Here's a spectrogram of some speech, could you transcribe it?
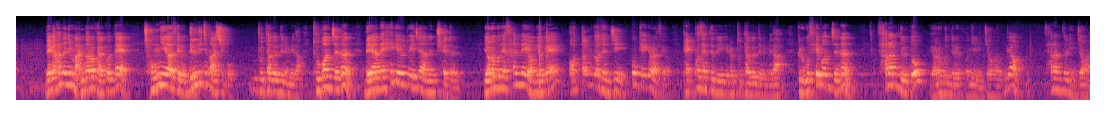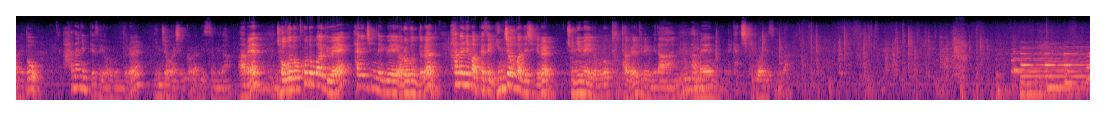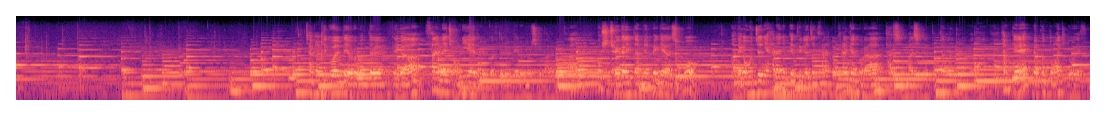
내가 하나님 만나러 갈 건데 정리하세요. 늘리지 마시고 부탁을 드립니다. 두 번째는 내 안에 해결되지 않은 죄들. 여러분의 삶의 영역에 어떤 거든지 꼭 해결하세요. 100% 드리기를 부탁을 드립니다. 그리고 세 번째는 사람들도 여러분들의 권위를 인정하고요. 사람들 인정 안 해도 하나님께서 여러분들을 인정하실 거라 믿습니다. 아멘. 적어도 코도바 교회 한인 침례 교회 여러분들은 하나님 앞에서 인정받으시기를 주님의 이름으로 부탁을 드립니다. 아멘. 같이 기도하겠습니다. 때 여러분들 내가 삶에 정리해야 될 것들을 내려놓으시기 바랍니다. 혹시 죄가 있다면 회개하시고 아, 내가 온전히 하나님께 드려진 삶을 살겠노라 다짐하시길 부탁을 드립니다. 함께 몇 분 동안 기도하겠습니다.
